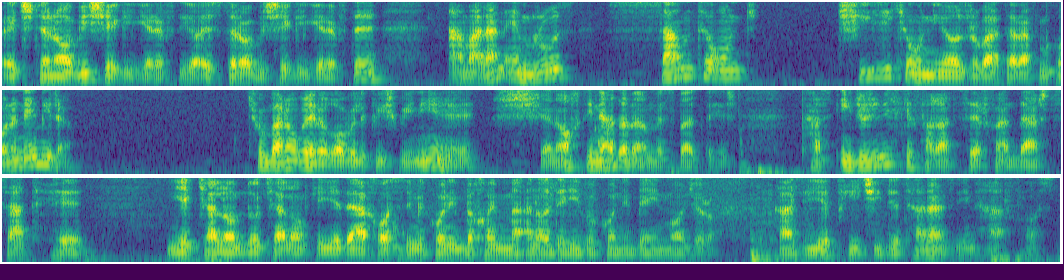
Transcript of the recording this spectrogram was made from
اجتنابی شکل گرفته یا استرابی شکل گرفته عملا امروز سمت اون چیزی که اون نیاز رو برطرف می‌کنه نمیرم. چون برام غیر قابل پیش بینیه شناختی ندارم نسبت بهش. پس اینجوری نیست که فقط صرفا در سطح یک کلام دو کلام که یه درخواستی می‌کنیم بخوایم معنادهی بکنیم به این ماجرا. قضیه پیچیده تر از این حرف هاست.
